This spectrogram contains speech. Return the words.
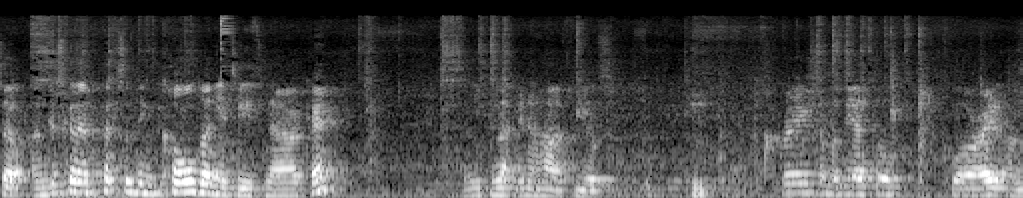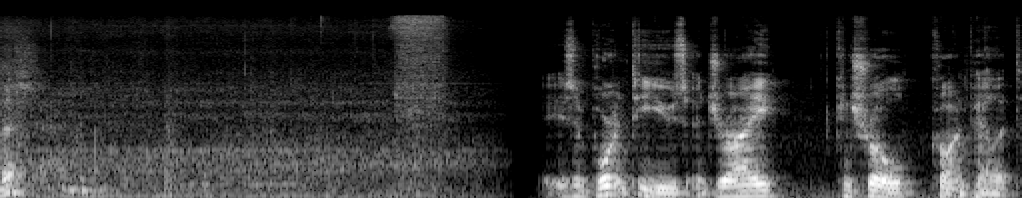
So I'm just going to put something cold on your teeth now, okay? And you can let me know how it feels. Spray some of the ethyl chloride on this. It is important to use a dry control cotton pellet.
